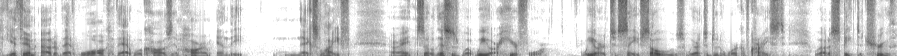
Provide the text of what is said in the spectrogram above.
to get them out of that walk that will cause them harm in the next life. All right, so this is what we are here for. We are to save souls. We are to do the work of Christ. We are to speak the truth.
